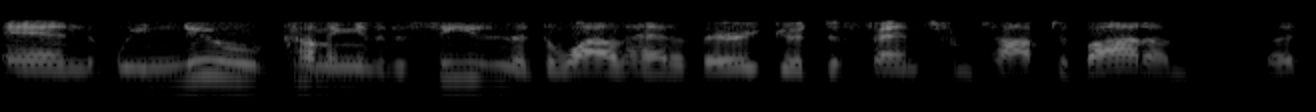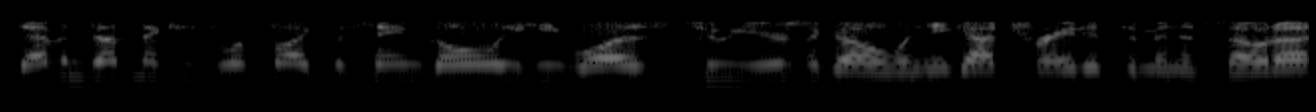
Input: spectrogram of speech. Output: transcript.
And we knew coming into the season that the Wild had a very good defense from top to bottom. But Devan Dubnyk has looked like the same goalie he was two years ago when he got traded to Minnesota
